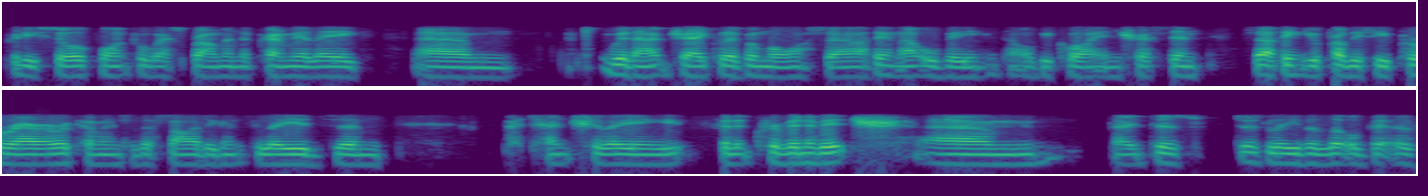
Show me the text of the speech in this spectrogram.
pretty sore point for West Brom in the Premier League. Um, without Jake Livermore, so I think that will be that will be quite interesting. So I think you'll probably see Pereira come into the side against Leeds and potentially Filip Krovinovic. Um, it does does leave a little bit of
